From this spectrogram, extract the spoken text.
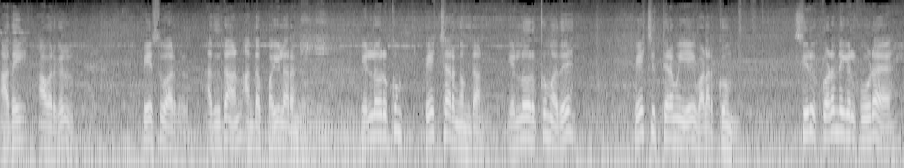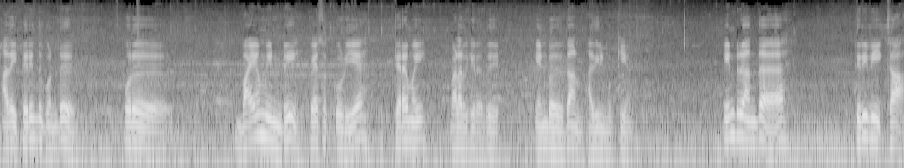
அதை அவர்கள் பேசுவார்கள். அதுதான் அந்த பயிலரங்கம். எல்லோருக்கும் பேச்சரங்கம் தான். எல்லோருக்கும் அது பேச்சு திறமையை வளர்க்கும். சிறு குழந்தைகள் கூட அதை தெரிந்து கொண்டு ஒரு பயமின்றி பேசக்கூடிய திறமை வளர்கிறது என்பதுதான் அதில் முக்கியம். இன்று அந்த திருவிகா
